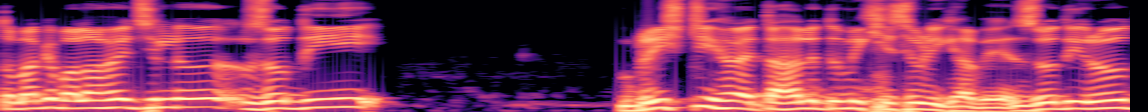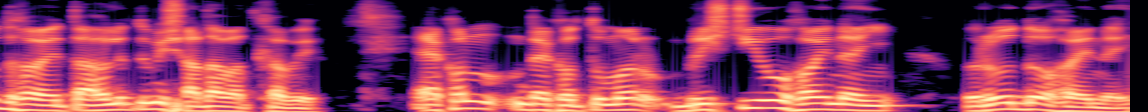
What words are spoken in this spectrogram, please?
তোমাকে বলা হয়েছিল, যদি বৃষ্টি হয় তাহলে তুমি খিচুড়ি খাবে, যদি রোদ হয় তাহলে তুমি সাদা ভাত খাবে। এখন দেখো, তোমার বৃষ্টিও হয় নাই, রোদও হয় নাই,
